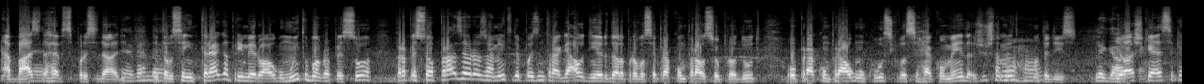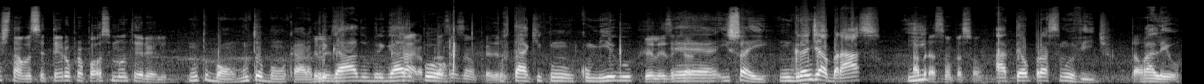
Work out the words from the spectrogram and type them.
a, base da reciprocidade. É verdade. então, você entrega primeiro algo muito bom para a pessoa, para a pessoa prazerosamente depois entregar o dinheiro dela para você para comprar o seu produto ou para comprar algum curso que você recomenda, justamente por Aham. conta disso. Legal, E eu cara. acho que é essa a questão, você ter o propósito e manter ele. Muito bom, muito bom, cara. Beleza. Obrigado, obrigado Cara, por, por estar aqui com, comigo. Beleza, É isso aí. Um grande abraço e Abração, pessoal. até o próximo vídeo. Tá lá. Valeu.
